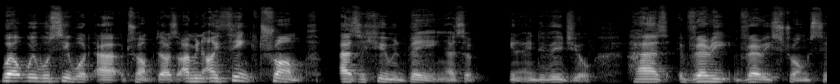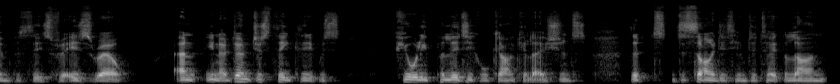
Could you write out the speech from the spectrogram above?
Well, we will see what uh, Trump does. I mean, I think Trump, as a human being, as a you know individual, has very, very strong sympathies for Israel. And, you know, don't just think that it was purely political calculations that decided him to take the line,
